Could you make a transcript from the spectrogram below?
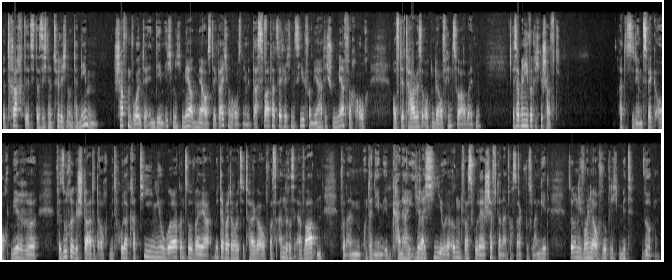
betrachtet, dass ich natürlich ein Unternehmen schaffen wollte, in dem ich mich mehr und mehr aus der Gleichung rausnehme. Das war tatsächlich ein Ziel von mir, hatte ich schon mehrfach auch auf der Tagesordnung darauf hinzuarbeiten, ist aber nie wirklich geschafft. hatte zu dem Zweck auch mehrere Versuche gestartet, auch mit Holakratie, New Work und so, weil ja Mitarbeiter heutzutage auch was anderes erwarten von einem Unternehmen, eben keine Hierarchie oder irgendwas, wo der Chef dann einfach sagt, wo es lang geht, sondern die wollen ja auch wirklich mitwirken.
